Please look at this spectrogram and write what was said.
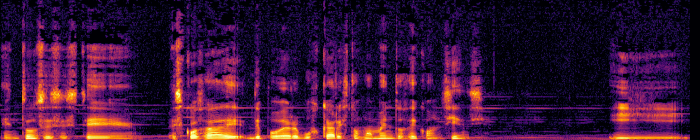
Entonces, este, es cosa de, poder buscar estos momentos de conciencia y,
